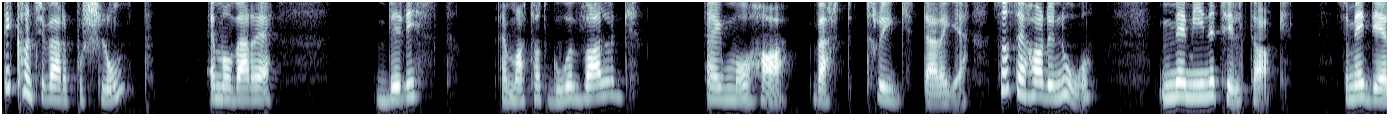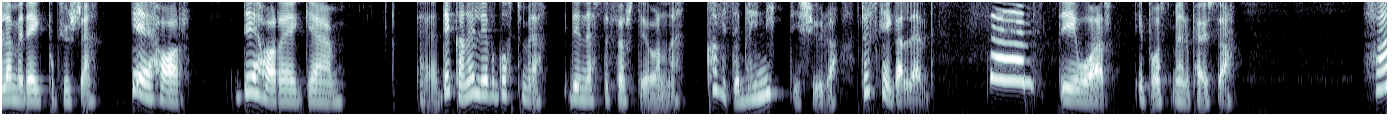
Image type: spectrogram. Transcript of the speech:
Det kan ikke være på slump. Jeg må være bevisst. Jeg må ha tatt gode valg. Jeg må ha vært trygg der jeg er. Sånn som jeg har det nå, med mine tiltak, som jeg deler med deg på kurset, det har, det har jeg eh, Det kan jeg leve godt med de neste 40 årene. Hva hvis jeg blir 97, da? Da skal jeg ha levd 50 år i postmenopause. Hæ?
